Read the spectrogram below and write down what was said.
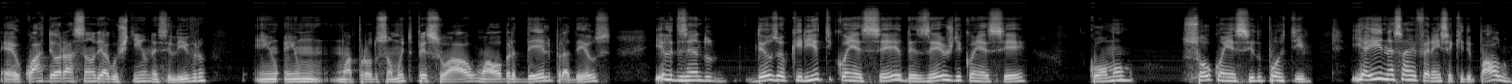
é, o quarto de oração de Agostinho nesse livro, em, em um, uma produção muito pessoal, uma obra dele para Deus. E ele dizendo: Deus, eu queria te conhecer, desejo de conhecer como sou conhecido por ti. E aí, nessa referência aqui de Paulo,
